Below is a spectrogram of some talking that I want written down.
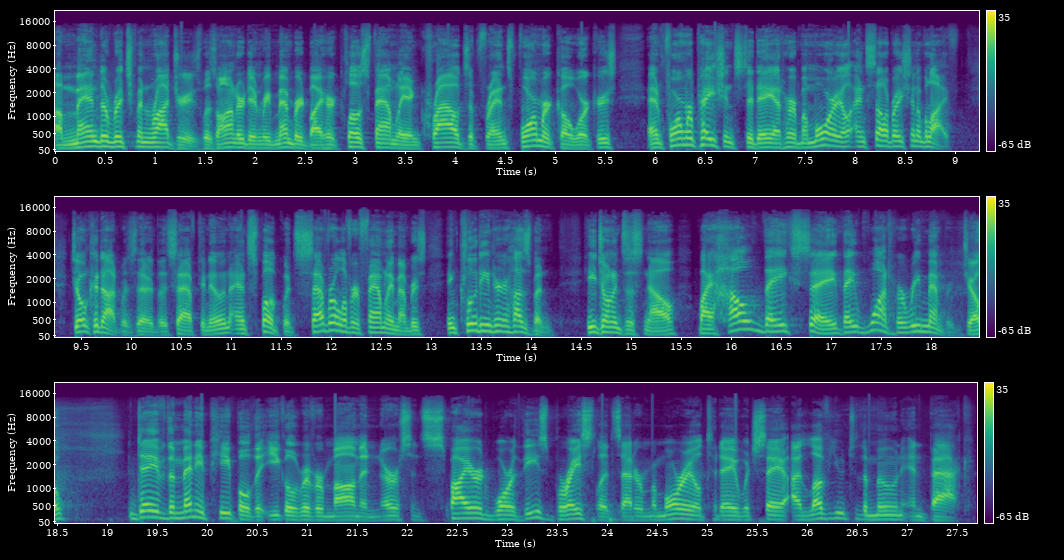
Amanda Richmond Rogers was honored and remembered by her close family and crowds of friends, former coworkers, and former patients today at her memorial and celebration of life. Joe Cadot was there this afternoon and spoke with several of her family members, including her husband. He joins us now by how they say they want her remembered. Joe? Dave, the many people the Eagle River mom and nurse inspired wore these bracelets at her memorial today, which say, I love you to the moon and back.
